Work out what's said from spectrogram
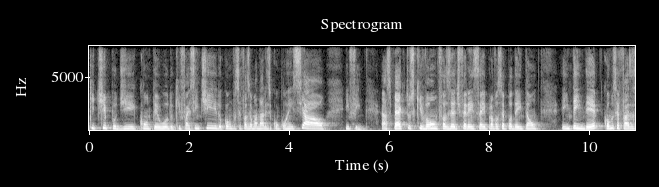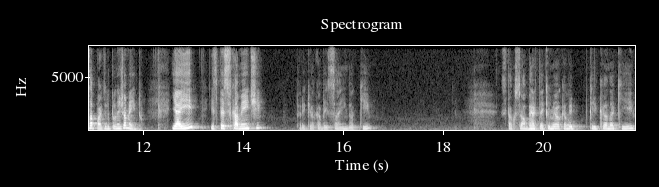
que tipo de conteúdo que faz sentido, como você fazer uma análise concorrencial, enfim, aspectos que vão fazer a diferença aí para você poder então entender como você faz essa parte do planejamento. E aí, especificamente, peraí que eu acabei saindo aqui. Você está com o seu aberto aí que o meu, eu acabei clicando aqui.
